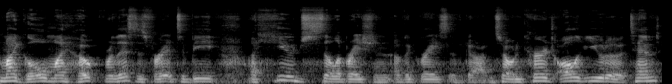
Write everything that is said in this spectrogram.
my goal, my hope for this is for it to be a huge celebration of the grace of God. And so I would encourage all of you to attend.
